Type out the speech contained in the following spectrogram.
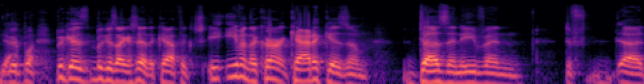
Yeah. Good point. Because because like I said, the Catholic, even the current Catechism doesn't even def, uh,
